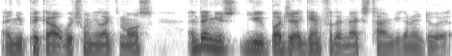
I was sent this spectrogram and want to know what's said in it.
and you pick out which one you like the most, and then you you budget again for the next time you're going to do it.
